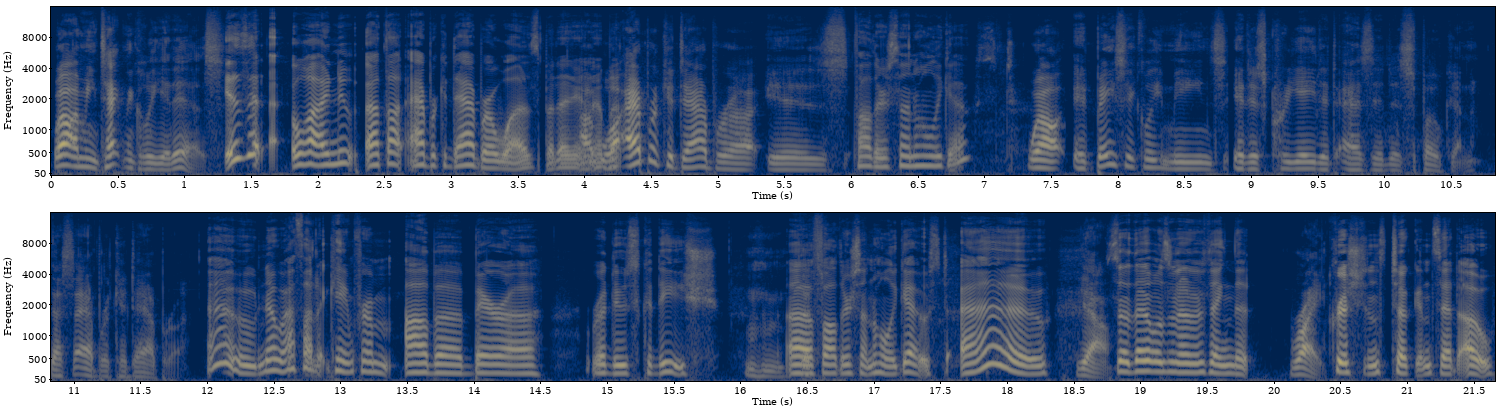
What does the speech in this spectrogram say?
Well, I mean, technically it is. Is it? Well, I knew, I thought Abracadabra was, but I didn't Uh, know well, about abracadabra is Father, Son, Holy Ghost. well, it basically means it is created as it is spoken. That's abracadabra. Oh, no, I thought it came from Abba, Bera, Radus Kadish. Uh, Father, Son, Holy Ghost. Oh. Mm-hmm. Yeah. So that was another thing that Right. Christians took and said, oh,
